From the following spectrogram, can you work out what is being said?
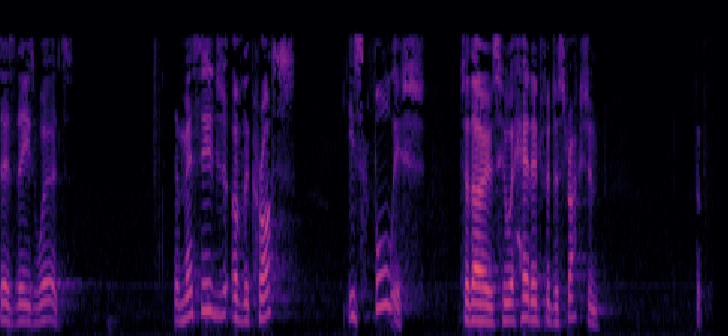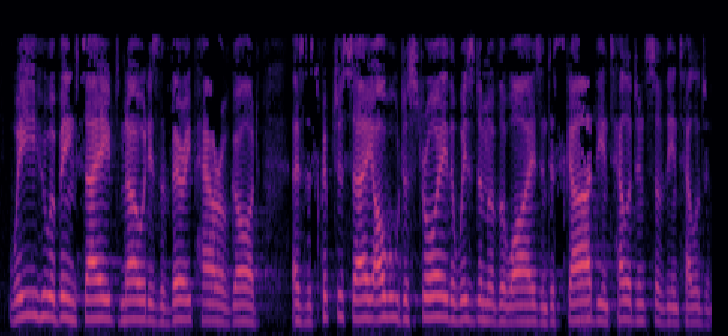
says these words The message of the cross is foolish to those who are headed for destruction. But we who are being saved know it is the very power of God. As the scriptures say, I will destroy the wisdom of the wise and discard the intelligence of the intelligent.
